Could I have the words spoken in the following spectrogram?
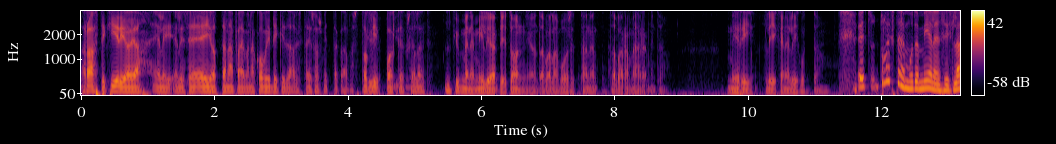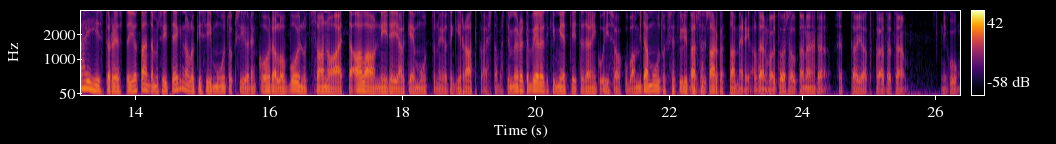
rahtikirjoja, eli, eli se ei ole tänä päivänä kovin digitaalista isossa mittakaavassa. Toki poikkeuksia löytyy. 10 miljardia tonnia on tavallaan vuosittainen tavaramäärä, mitä meriliikenne liikuttaa. Et, tuleeko teille muuten mieleen siis lähihistoriasta jotain tämmöisiä teknologisia muutoksia, joiden kohdalla on voinut sanoa, että ala on niiden jälkeen muuttunut jotenkin ratkaistavasti? Me yritän vielä jotenkin miettiä tätä niin kuin isoa kuvaa. Mitä muutokset ylipäätään no siis tarkoittaa merialalla? Tämän voi toisaalta nähdä, että jatkaa tätä niin kuin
